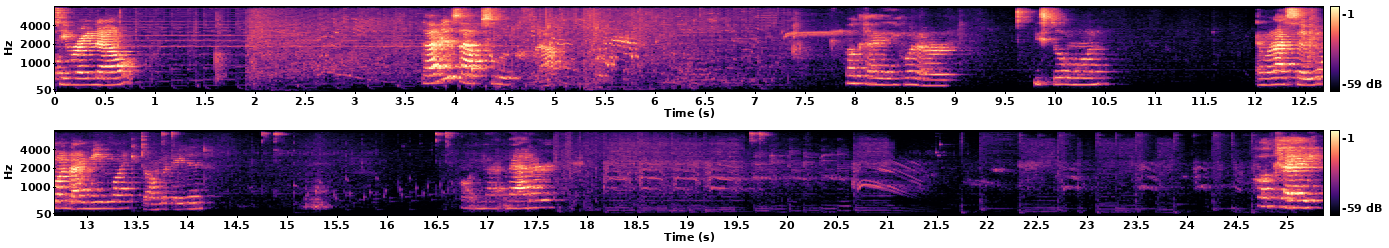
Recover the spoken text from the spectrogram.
Salty right now. That is absolute crap. Okay, whatever. You still won. And when I say won, I mean like dominated. On that matter. Okay.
